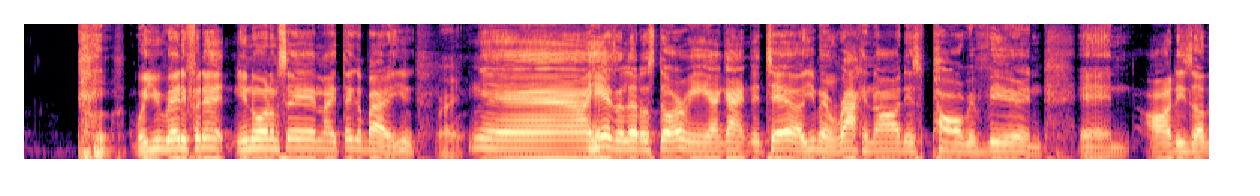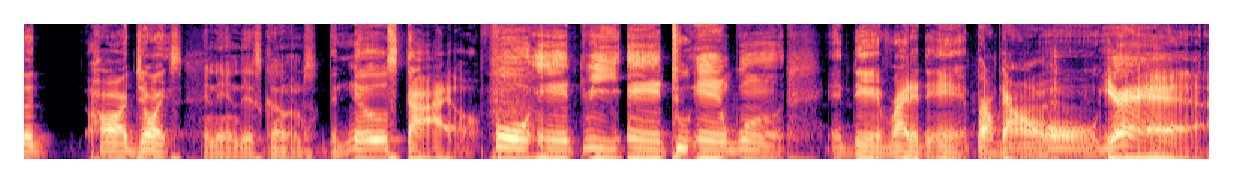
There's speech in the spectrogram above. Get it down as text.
were you ready for that? You know what I'm saying? Like, think about it. You, Right. yeah, here's a little story I got to tell. You've been rocking all this Paul Revere and and all these other hard joints. And then this comes. The new style. Four and three and two and one. And then right at the end, boom, down. Yeah.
